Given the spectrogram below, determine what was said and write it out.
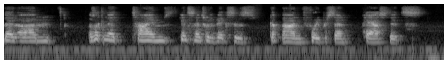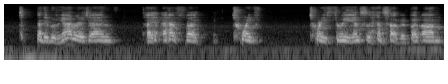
that um, I was looking at times incidents the VIX has gone forty percent past its ten-day moving average, and I, I have uh, 20, 23 incidents of it, but um,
